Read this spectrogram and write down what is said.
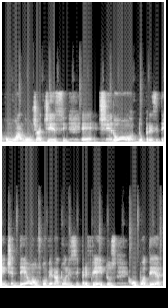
Como o Alon já disse, é, tirou do presidente e deu aos governadores e prefeitos o poder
